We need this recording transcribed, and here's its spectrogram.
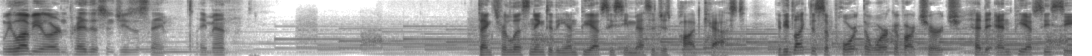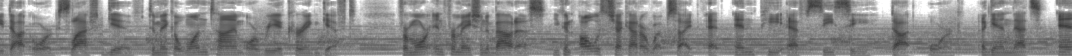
We love you, Lord, and pray this in Jesus' name. Amen. Thanks for listening to the NPFCC Messages podcast. If you'd like to support the work of our church, head to npfcc.org/give to make a one-time or reoccurring gift. For more information about us, you can always check out our website at npfcc.org. Again, that's npfcc.org.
